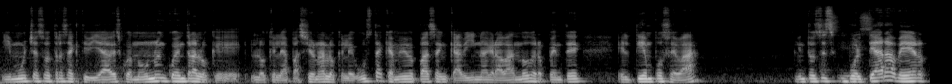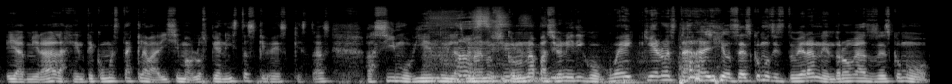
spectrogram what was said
y muchas otras actividades, cuando uno encuentra lo que, lo que le apasiona, lo que le gusta, que a mí me pasa en cabina grabando, de repente el tiempo se va entonces, voltear a ver y admirar a la gente cómo está clavadísima, los pianistas que ves que estás así moviendo y las manos y con una pasión y digo, güey, quiero estar ahí, o sea, es como si estuvieran en drogas, o sea, es como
